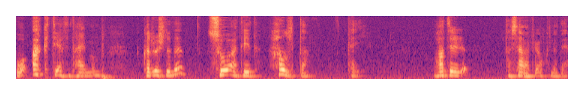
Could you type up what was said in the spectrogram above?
og akti etter teimen, hva er det, så at tid halta teg. Og hatt er det samme for åkne det.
